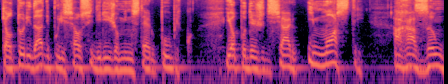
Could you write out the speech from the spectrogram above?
que a autoridade policial se dirija ao Ministério Público e ao Poder Judiciário e mostre a razão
